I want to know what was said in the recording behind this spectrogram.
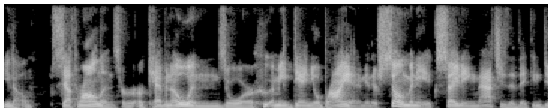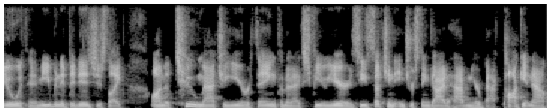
you know, Seth Rollins or, or, Kevin Owens or who I mean Daniel Bryan. I mean, there's so many exciting matches that they can do with him, even if it is just like on a two match a year thing for the next few years. He's such an interesting guy to have in your back pocket now.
